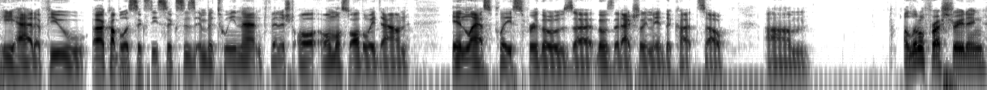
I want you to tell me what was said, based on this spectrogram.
he had a few, a couple of 66s in between that, and finished all, almost all the way down in last place for those uh, those that actually made the cut. So, um, a little frustrating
